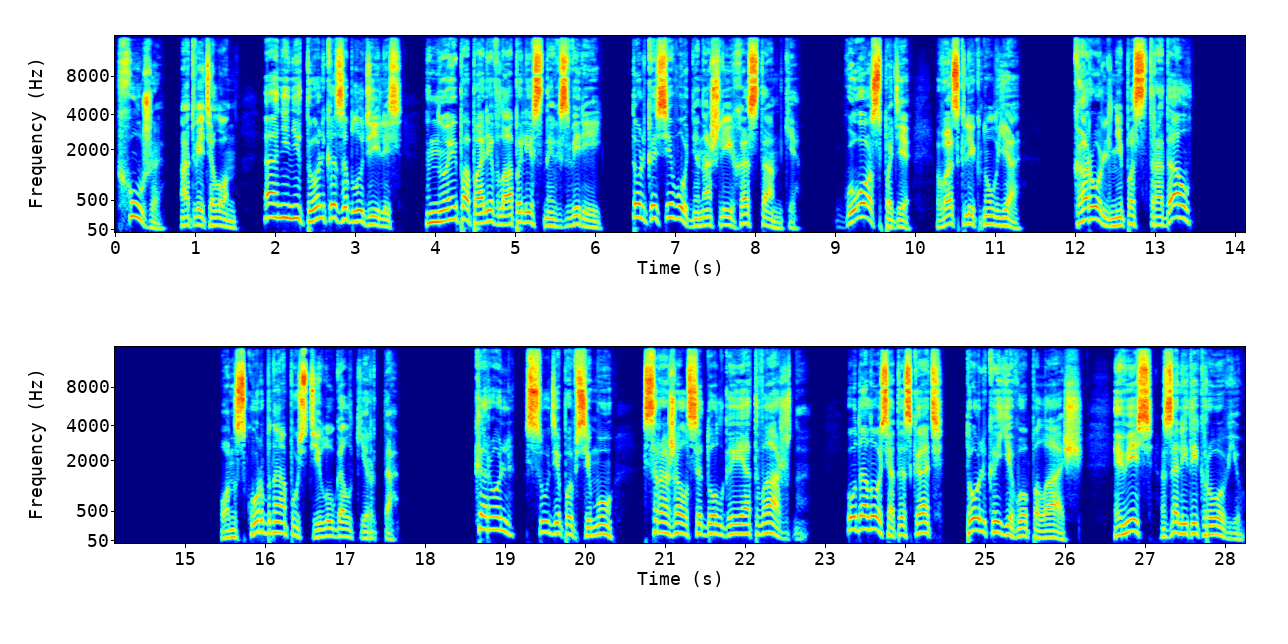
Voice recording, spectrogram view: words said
«Хуже», — ответил он. «Они не только заблудились, но и попали в лапы лесных зверей. Только сегодня нашли их останки». «Господи!» — воскликнул я. «Король не пострадал?» Он скорбно опустил уголки рта. Король, судя по всему, сражался долго и отважно. Удалось отыскать только его плащ, весь залитый кровью,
